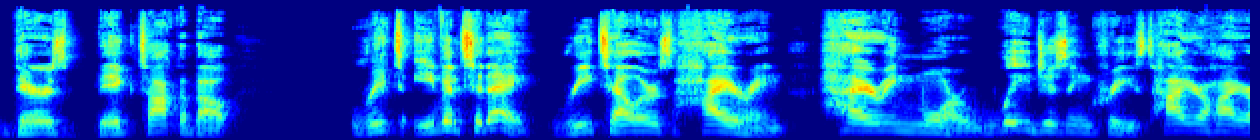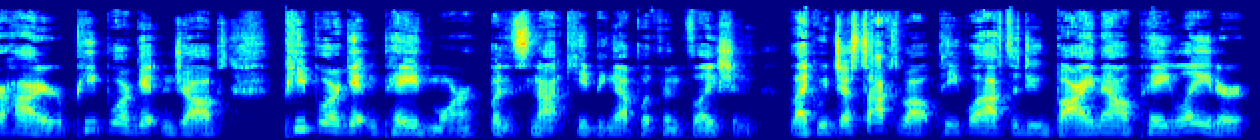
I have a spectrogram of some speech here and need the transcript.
there's big talk about even today, retailers hiring, hiring more, wages increased, higher, higher, higher. People are getting jobs, people are getting paid more, but it's not keeping up with inflation. Like we just talked about, people have to do buy now, pay later,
